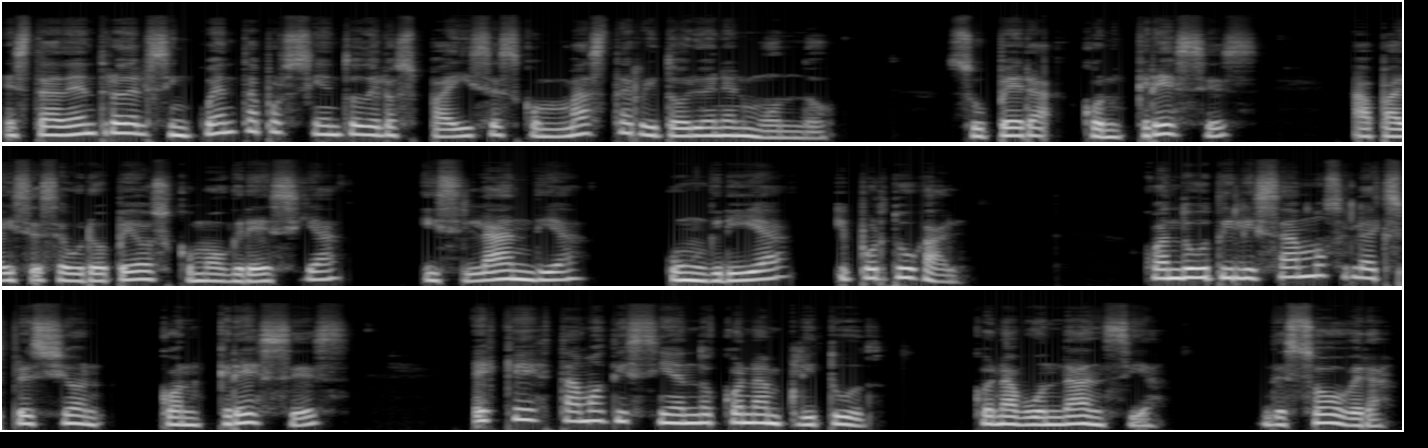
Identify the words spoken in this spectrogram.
está dentro del 50% de los países con más territorio en el mundo. Supera con creces a países europeos como Grecia, Islandia, Hungría y Portugal. Cuando utilizamos la expresión con creces, es que estamos diciendo con amplitud, con abundancia, de sobra.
